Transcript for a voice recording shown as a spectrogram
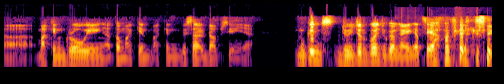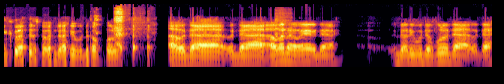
uh, makin growing atau makin makin besar adopsinya. Mungkin jujur gue juga nggak inget sih apa prediksi gue sebelum 2020. Uh, udah udah apa namanya udah 2020 udah udah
